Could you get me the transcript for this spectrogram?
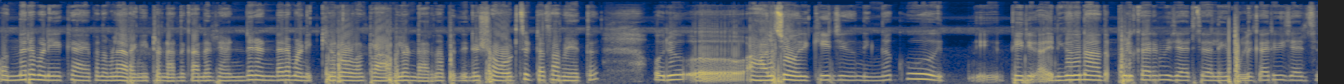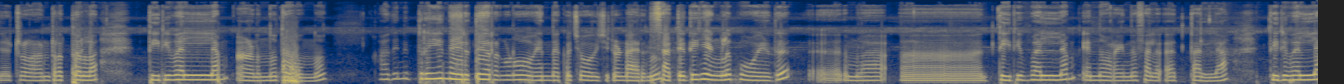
ഒന്നര മണിയൊക്കെ ആയപ്പോൾ നമ്മൾ ഇറങ്ങിയിട്ടുണ്ടായിരുന്നു. കാരണം രണ്ട് രണ്ടര മണിക്കൂറോളം ട്രാവൽ ഉണ്ടായിരുന്നു. അപ്പോൾ ഇതിന്റെ ഷോർട്ട്സ് ഇട്ട സമയത്ത് ഒരു ആൾ ചോദിക്കുകയും ചെയ്തു നിങ്ങൾക്ക് തിരു എനിക്കൊന്നും പുള്ളിക്കാരൻ വിചാരിച്ചത് അല്ലെങ്കിൽ പുള്ളിക്കാരി വിചാരിച്ചത് ട്രിവാൻഡ്രത്തുള്ള തിരുവല്ലം ആണെന്ന് തോന്നുന്നു. അതിന് ഇത്രയും നേരത്തെ ഇറങ്ങണോ? എന്നൊക്കെ ചോദിച്ചിട്ടുണ്ടായിരുന്നു. സത്യത്തിൽ ഞങ്ങൾ പോയത് നമ്മൾ തിരുവല്ലം എന്ന് പറയുന്ന സ്ഥലത്തല്ല തിരുവല്ല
